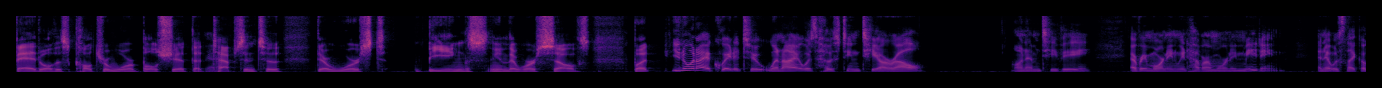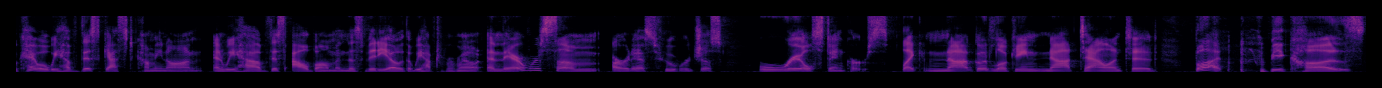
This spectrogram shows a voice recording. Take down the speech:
fed all this culture war bullshit that taps into their worst beings, you know, their worst selves. But You know what I equated to when I was hosting TRL on MTV? Every morning we'd have our morning meeting. And it was like, okay, well, we have this guest coming on, and we have this album and this video that we have to promote. And there were some artists who were just real stinkers, like not good looking, not talented, but because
